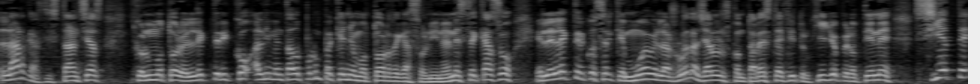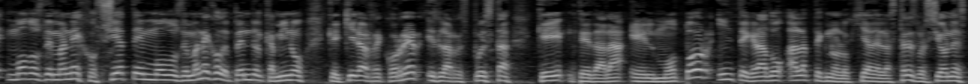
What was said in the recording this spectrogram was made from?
largas distancias con un motor eléctrico alimentado por un pequeño motor de gasolina. En este caso, el eléctrico es el que mueve las ruedas, ya los contará Steffi Trujillo, pero tiene siete modos de manejo, siete modos de manejo, depende del camino que quieras recorrer, es la respuesta que te dará el motor integrado a la tecnología de las tres versiones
